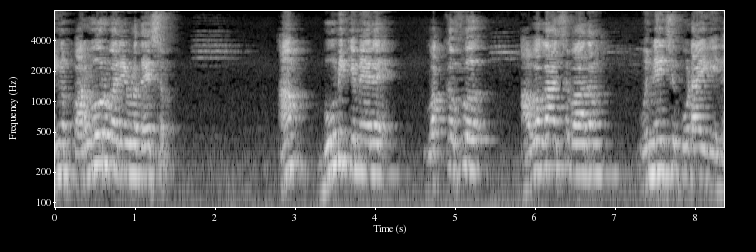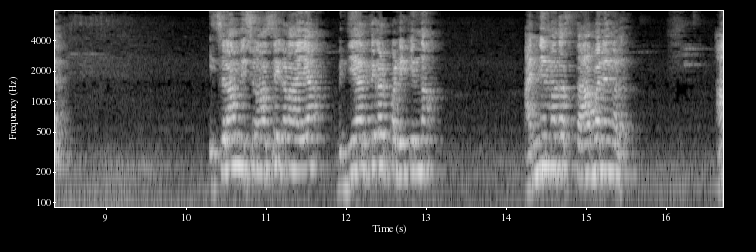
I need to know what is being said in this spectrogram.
ഇങ്ങ് പറവൂർ വരെയുള്ള ദേശം ആ ഭൂമിക്ക് മേലെ വക്കഫ് അവകാശവാദം ഉന്നയിച്ചു കൂടായികയില്ല. ഇസ്ലാം വിശ്വാസികളായ വിദ്യാർത്ഥികൾ പഠിക്കുന്ന അന്യമത സ്ഥാപനങ്ങൾ ആ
